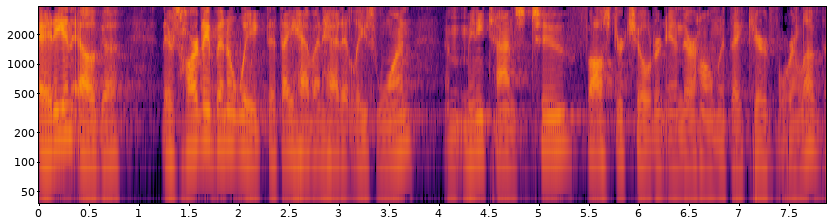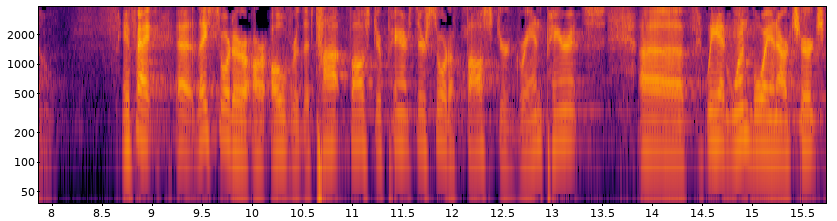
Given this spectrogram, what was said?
Eddie and Elga, there's hardly been a week that they haven't had at least one and many times two foster children in their home that they cared for and loved on. In fact, uh, they sort of are over the top foster parents. They're sort of foster grandparents. Uh, we had one boy in our church.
